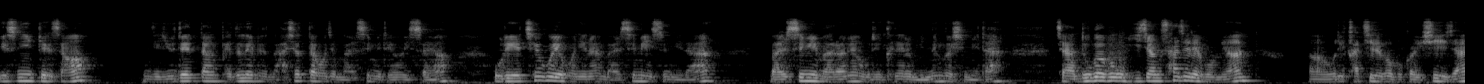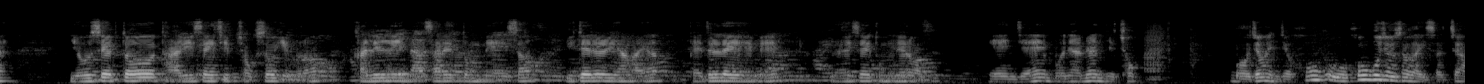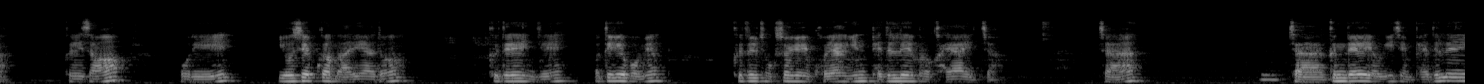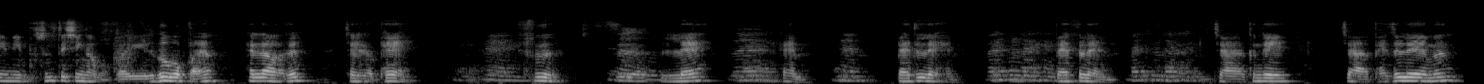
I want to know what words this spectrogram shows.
예수님께서 이제 유대 땅 베들레헴에서 나셨다고 지금 말씀이 되어 있어요. 우리의 최고의 권위는 말씀에 있습니다. 말씀이 말하면 우리는 그대로 믿는 것입니다. 자, 누가복음 2장 4절에 보면 어, 우리 같이 읽어볼까요? 시작. 요셉도 다윗의 집 족속이므로 갈릴리 나사렛 동네에서 유대를 향하여 베들레헴의 다윗의 동네로 예, 이제 뭐냐면 이제 족 뭐죠? 이제 호구 호구 조서가 있었죠. 그래서 우리 요셉과 마리아도 그들의 이제 어떻게 보면 그들 족속의 고향인 베들레헴으로 가야 했죠. 자, 자, 근데 여기 지금 베들레헴이 무슨 뜻인가 볼까요? 읽어볼까요? 헬라어를 자, 이거 베, 네. 스, 스, 레, 햄, 베들레헴, 베들레헴, 자, 근데 자, 베들레헴은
